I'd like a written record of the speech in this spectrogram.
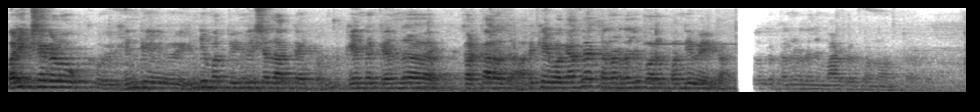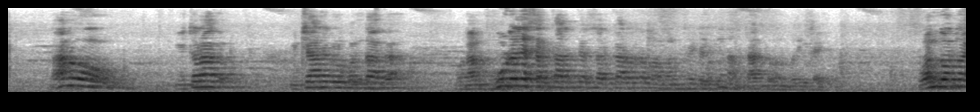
ಪರೀಕ್ಷೆಗಳು ಹಿಂದಿ ಹಿಂದಿ ಮತ್ತು ಇಂಗ್ಲೀಷಲ್ಲಿ ಆಗ್ತಾ ಇತ್ತು. ಕೇಂದ್ರ ಕೇಂದ್ರ ಸರ್ಕಾರದ, ಅದಕ್ಕೆ ಇವಾಗಲೇ ಕನ್ನಡದಲ್ಲಿ ಬರ ಬಂದಿವೆ ಈಗ. ಕನ್ನಡದಲ್ಲಿ ಮಾಡಬೇಕು ಅನ್ನುವಂಥದ್ದು. ನಾನು ಈ ಥರ ವಿಚಾರಗಳು ಬಂದಾಗ ನಾನು ಕೂಡಲೇ ಸರ್ಕಾರಕ್ಕೆ, ಸರ್ಕಾರದ ಮಂತ್ರಿಗಳಿಗೆ ನಾನು ಕಾಗದವನ್ನು ಬರೀತಾ ಇದ್ದೀನಿ. ಒಂದು ಅಥವಾ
